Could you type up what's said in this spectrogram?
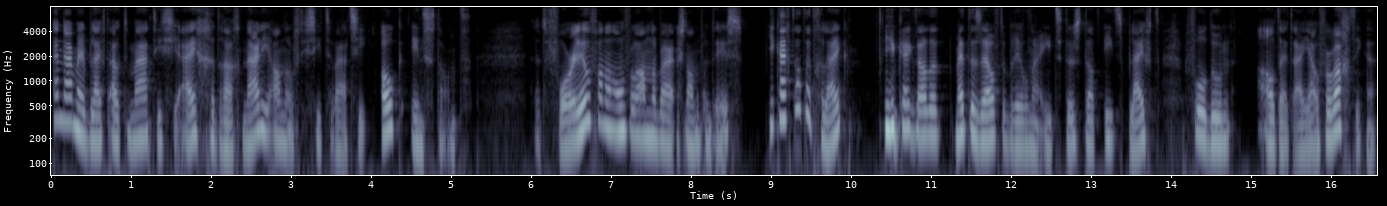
En daarmee blijft automatisch je eigen gedrag naar die ander of die situatie ook in stand. Het voordeel van een onveranderbaar standpunt is: je krijgt altijd gelijk. Je kijkt altijd met dezelfde bril naar iets, dus dat iets blijft voldoen altijd aan jouw verwachtingen.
